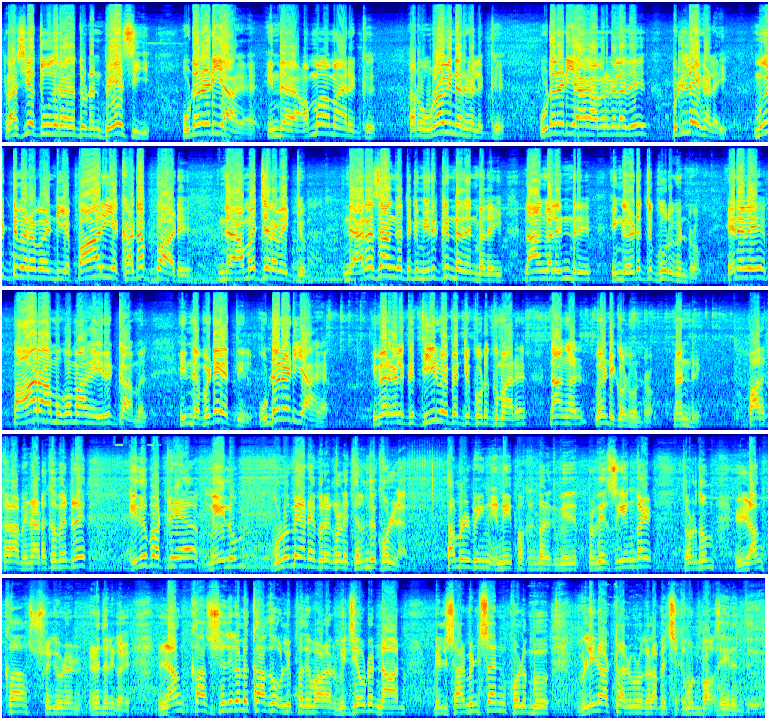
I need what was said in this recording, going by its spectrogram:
ரஷ்ய தூதரகத்துடன் பேசி உடனடியாக இந்த அம்மாமாருக்கு அவர் உறவினர்களுக்கு உடனடியாக அவர்களது பிள்ளைகளை மீட்டு வர வேண்டிய பாரிய கடப்பாடு இந்த அமைச்சரவைக்கும் இந்த அரசாங்கத்துக்கும் இருக்கின்றது என்பதை நாங்கள் இன்று இங்கு எடுத்து கூறுகின்றோம். எனவே பாராமுகமாக இருக்காமல் இந்த விடயத்தில் உடனடியாக இவர்களுக்கு தீர்வை பெற்றுக் கொடுக்குமாறு நாங்கள் வேண்டிக் கொள்கின்றோம். நன்றி. பார்க்கலாம் என்ன நடக்கும் என்று. இது பற்றிய மேலும் முழுமையான விவரங்களை தெரிந்து கொள்ள தமிழ்வின் இணை பக்கங்களுக்கு பிரவேசியுங்கள். தொடர்ந்தும் லங்கா ஸ்ரீயுடன் இணைந்தீர்கள் லங்கா செய்திகளுக்காக ஒளிப்பதிவாளர் விஜயுடன் நான் டில் சாமின்சன் கொழும்பு வெளிநாட்டு அலுவலர்கள் அமைச்சுக்கு முன்பாக இருந்து.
